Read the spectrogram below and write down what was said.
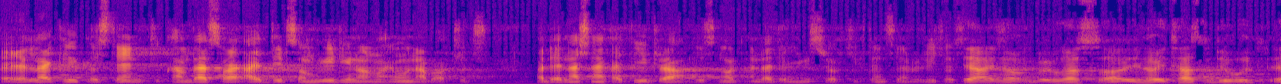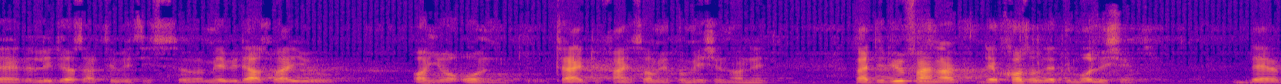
a likely question to come. That's why I did some reading on my own about it. But the National Cathedral is not under the Ministry of Chieftaincy and Religious Yeah, I know, because, uh, you know, it has to do with uh, religious activities. So maybe that's why you, on your own, try to find some information on it. But did you find out the cost of the demolition? The,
